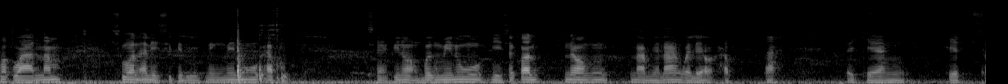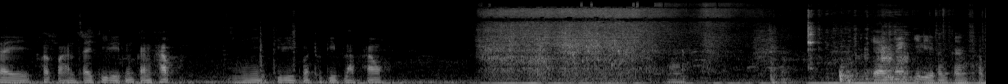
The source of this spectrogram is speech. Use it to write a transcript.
ผักหวานน้ำส่วนอันนี้สิเป็นอีกหนึ่งเมนูครับใส่พี่น้องเบิ่งเมนูนี่ซะก่อนน้องนำอย่านั่งไว้แล้วครับไปไปแกงเห็ดใส่ผักหวานใส่จิลีดน้ำกันครับนี่จิลีดวัตถุดิบหลักเฮา แกงแม่งจิลีดน้ำกันครับ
